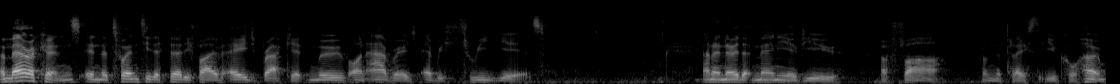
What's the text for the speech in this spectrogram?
Americans in the 20 to 35 age bracket move on average every three years. And I know that many of you are far from the place that you call home.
